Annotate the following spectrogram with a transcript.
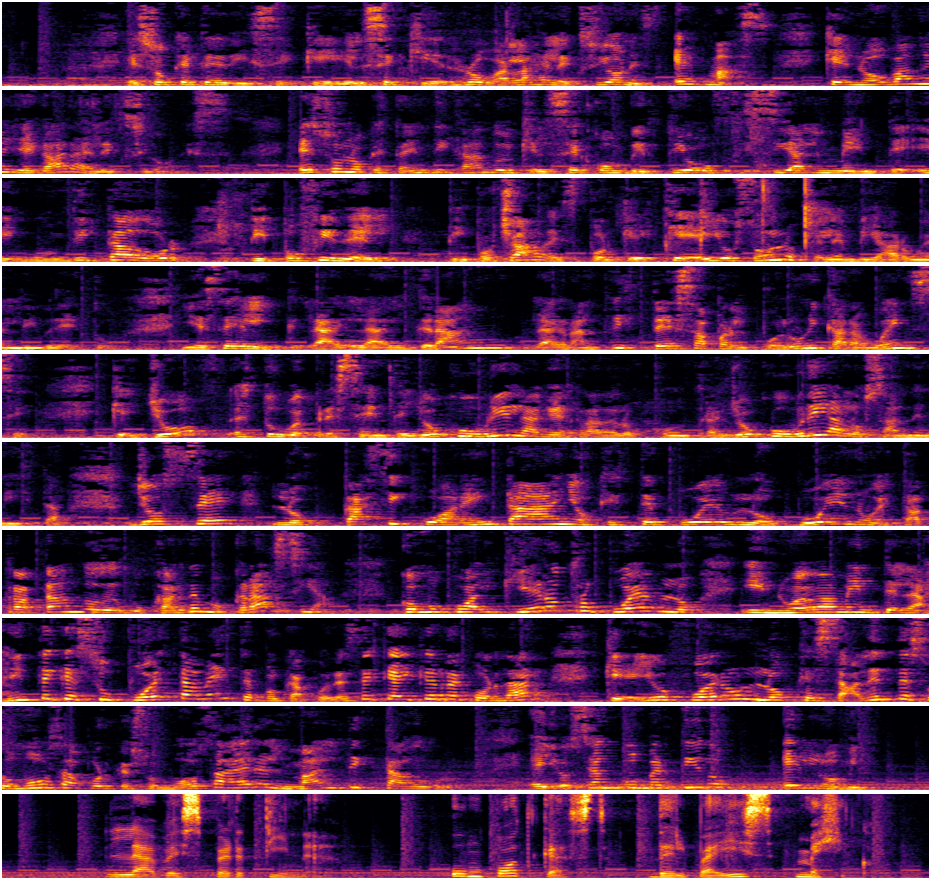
¿Eso qué te dice? Que él se quiere robar las elecciones. Es más, que no van a llegar a elecciones Eso es lo que está indicando y que él se convirtió oficialmente en un dictador tipo Fidel, tipo Chávez, porque es que ellos son los que le enviaron el libreto. Y esa es la, gran, la gran tristeza para el pueblo nicaragüense, que yo estuve presente, yo cubrí la guerra de los contras, yo cubrí a los sandinistas, yo sé los casi 40 años que este pueblo bueno está tratando de buscar democracia, como cualquier otro pueblo, y nuevamente la gente que supuestamente, porque acuérdense que hay que recordar que ellos fueron los que salen de Somoza, porque Somoza era el mal dictador, ellos se han convertido en lo mismo. La Vespertina, un podcast del País México.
